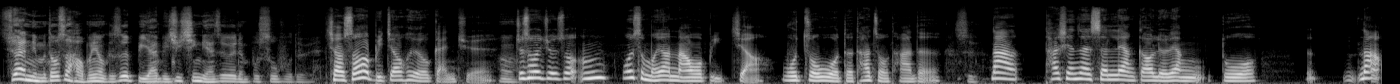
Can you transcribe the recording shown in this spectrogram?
虽然你们都是好朋友，可是比来比去，心里还是有点不舒服，对不对？小时候比较会有感觉，嗯就是会觉得说，嗯，为什么要拿我比较？我走我的，他走他的，是，那他现在声量高，流量多，呃那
